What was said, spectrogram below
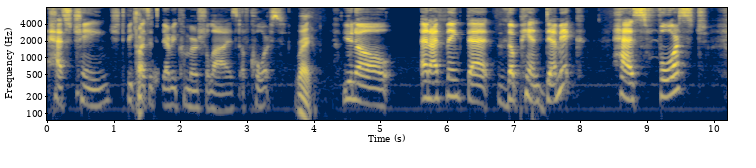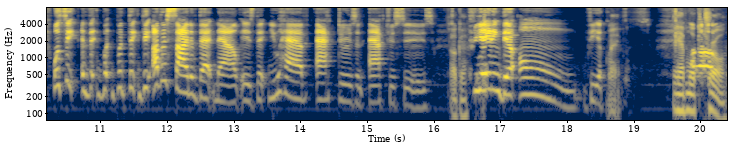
has changed because it's very commercialized, of course. Right. You know, and I think that the pandemic has forced. Well, see, th- but but the, the other side of that now is that you have actors and actresses Okay. creating their own vehicles. Right. They have more control.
